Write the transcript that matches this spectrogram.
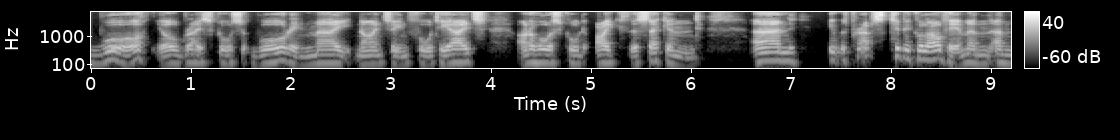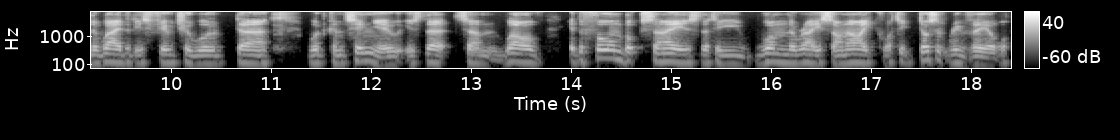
Woore, the old racecourse at Woore in May 1948, on a horse called Ike II. And it was perhaps typical of him and, and the way that his future would uh, would continue is that, um, well, the form book says that he won the race on Ike. What it doesn't reveal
